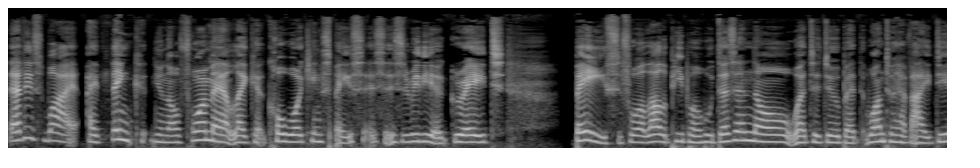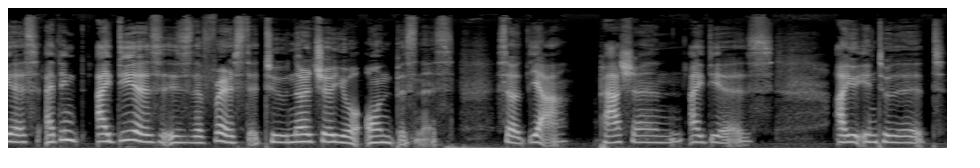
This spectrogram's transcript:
That is why I think, you know, format like a co-working spaces is really a great base for a lot of people who doesn't know what to do but want to have ideas. I think ideas is the first to nurture your own business. So yeah, passion, ideas. Are you into it?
